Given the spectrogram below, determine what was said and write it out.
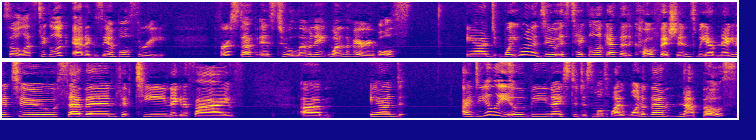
So let's take a look at example 3. First step is to eliminate one of the variables. And what you want to do is take a look at the coefficients. We have negative 2, 7, 15, negative 5. Um, and ideally, it would be nice to just multiply one of them, not both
